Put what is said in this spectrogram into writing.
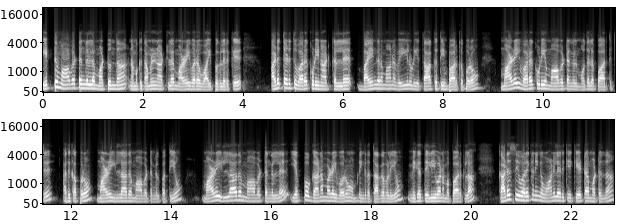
எட்டு மாவட்டங்களில் மட்டும்தான் நமக்கு தமிழ்நாட்டில் மழை வர வாய்ப்புகள் இருக்கு. அடுத்தடுத்து வரக்கூடிய நாட்களில் பயங்கரமான வெயிலுடைய தாக்கத்தையும் பார்க்க போகிறோம் மழை வரக்கூடிய மாவட்டங்கள் முதல்ல பார்த்துட்டு அதுக்கப்புறம் மழை இல்லாத மாவட்டங்கள் பற்றியும் மழை இல்லாத மாவட்டங்களில் எப்போ கனமழை வரும் அப்படிங்கிற தகவலையும் மிக தெளிவாக நம்ம பார்க்கலாம். கடைசி வரைக்கும் நீங்கள் வானிலை அறிக்கையை கேட்டால் மட்டும்தான்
